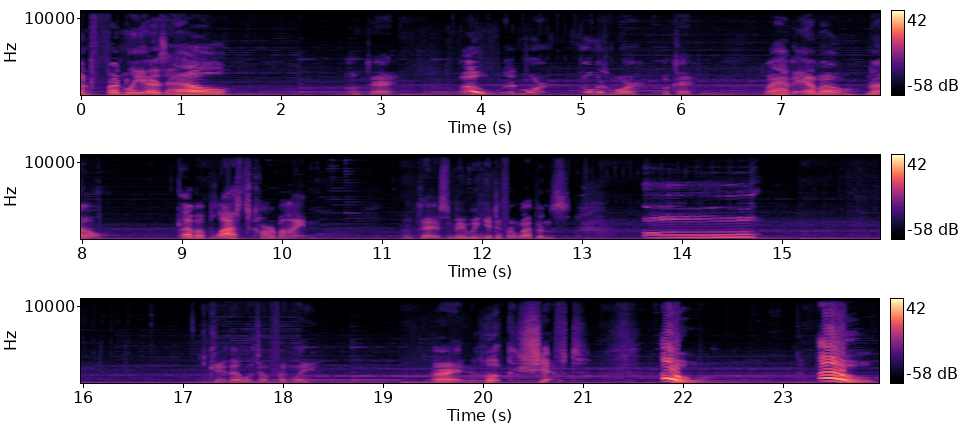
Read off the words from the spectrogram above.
unfriendly as hell. Okay. Oh, there's more. Oh, there's more. Okay. Do I have ammo? No. I have a blast carbine. Okay, so maybe we can get different weapons. Oh! Okay, that looked unfriendly. Alright, hook, shift. Oh! Oh!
